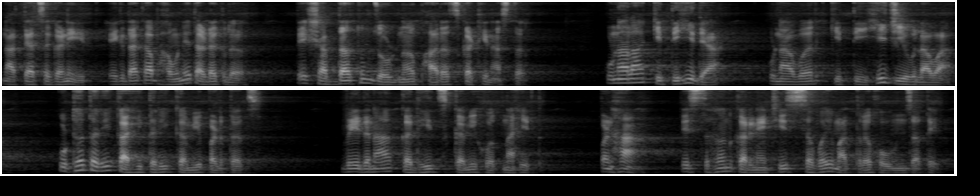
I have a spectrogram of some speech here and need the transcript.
नात्याचं गणित एकदा का भावनेत अडकलं ते शब्दातून जोडणं फारच कठीण असतं. कुणाला कितीही द्या कुणावर कितीही जीव लावा कुठंतरी काहीतरी कमी पडतंच. वेदना कधीच कमी होत नाहीत. पण हां ते सहन करण्याची सवय मात्र होऊन जाते.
